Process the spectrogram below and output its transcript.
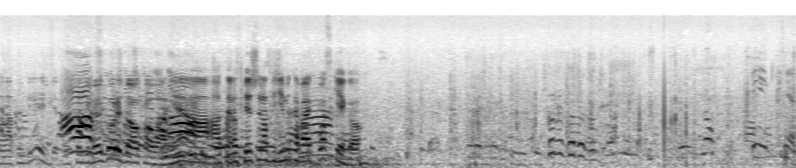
no, na tym wyjeździe. Były góry dookoła, nie? A, a teraz pierwszy raz widzimy kawałek płaskiego. Góry, góry, góry. Pięknie.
